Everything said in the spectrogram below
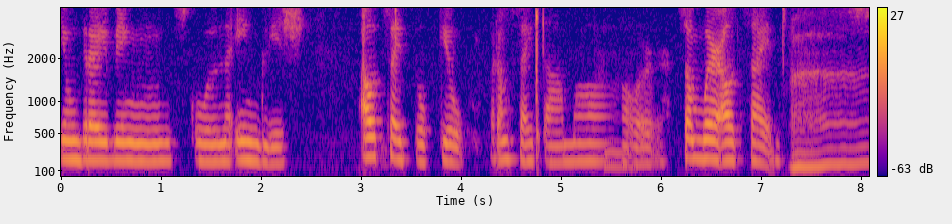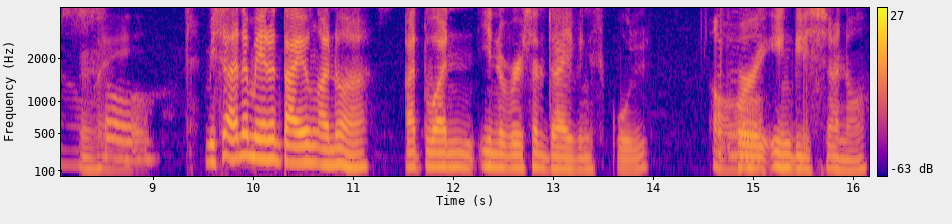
yung driving school na English, outside Tokyo, parang Saitama or somewhere outside. Ah, okay. So, Miss Ana, meron tayong ano ha, at one universal driving school Oo. for English ano,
